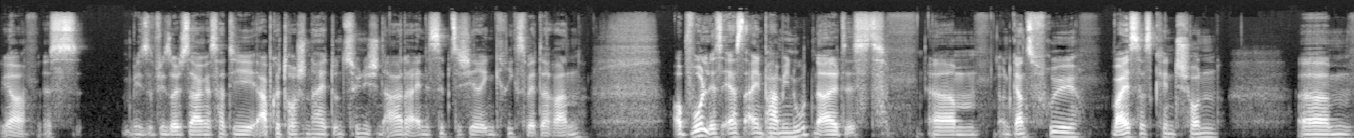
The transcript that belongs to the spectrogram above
ja, es, wie, wie, soll ich sagen, es hat die Abgetroschenheit und zynischen Ader eines 70-jährigen Kriegsveteranen, obwohl es erst ein paar Minuten alt ist. Ähm, und ganz früh weiß das Kind schon, ähm,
